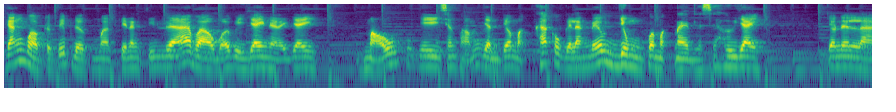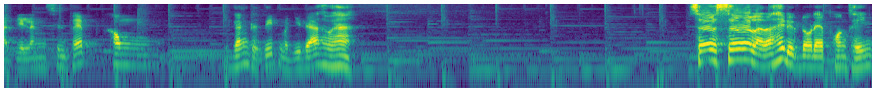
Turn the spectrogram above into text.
gắn vào trực tiếp được, mà Kỳ Lan chỉ rá vào bởi vì dây này là dây mẫu dây sản phẩm dành cho mặt khác của Kỳ Lan nếu dùng qua mặt này là sẽ hư dây. Cho nên là Kỳ Lan xin phép không gắn trực tiếp mà chỉ rá thôi ha. Sơ sơ là đã thấy được độ đẹp hoàn thiện,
